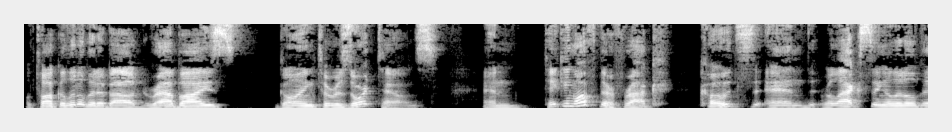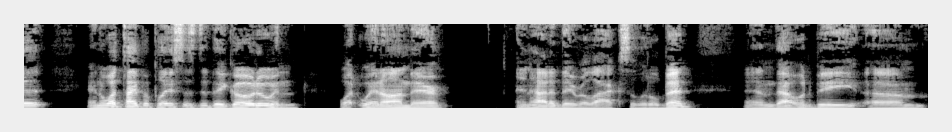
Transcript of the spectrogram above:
We'll talk a little bit about rabbis going to resort towns and taking off their frock coats and relaxing a little bit and what type of places did they go to and what went on there and how did they relax a little bit. And that would be um,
